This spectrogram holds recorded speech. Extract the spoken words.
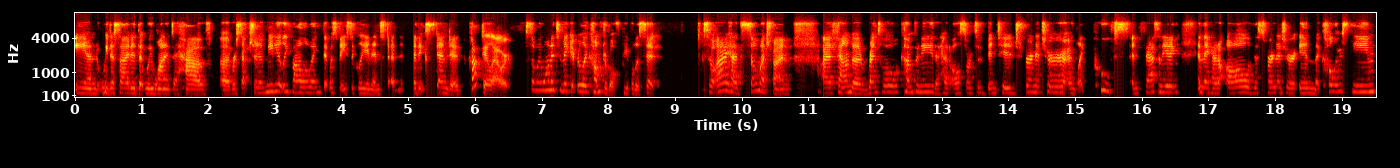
And we decided that we wanted to have a reception immediately following that was basically an, an extended cocktail hour. So we wanted to make it really comfortable for people to sit so I had so much fun. I found a rental company that had all sorts of vintage furniture and like poofs and fascinating. And they had all of this furniture in the color scheme.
